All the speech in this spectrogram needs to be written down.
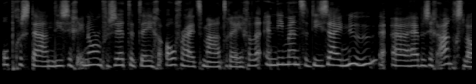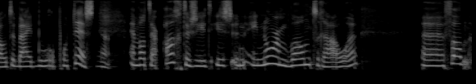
opgestaan die zich enorm verzetten tegen overheidsmaatregelen. En die mensen die zijn nu, uh, hebben zich aangesloten bij het boerenprotest. Ja. En wat daarachter zit, is een enorm wantrouwen uh, van,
